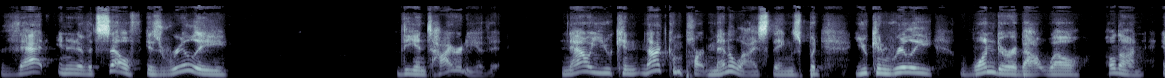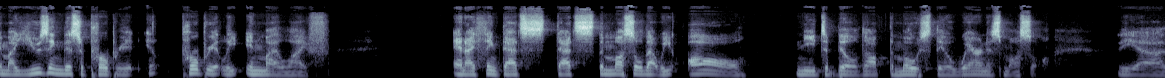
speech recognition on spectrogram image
that in and of itself is really the entirety of it. Now you can not compartmentalize things, but you can really wonder about, well, hold on, am I using this appropriate appropriately in my life? And I think that's that's the muscle that we all need to build up the most, the awareness muscle the uh,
